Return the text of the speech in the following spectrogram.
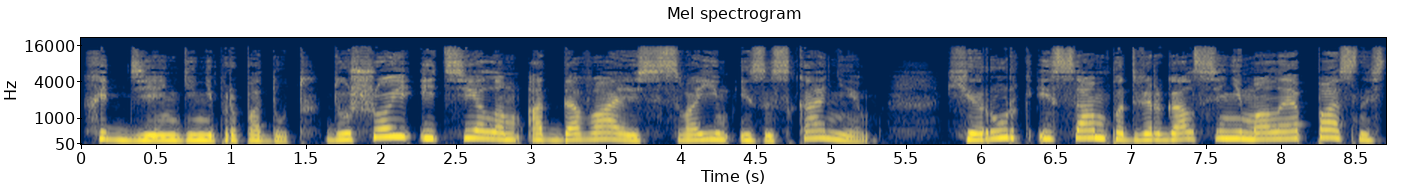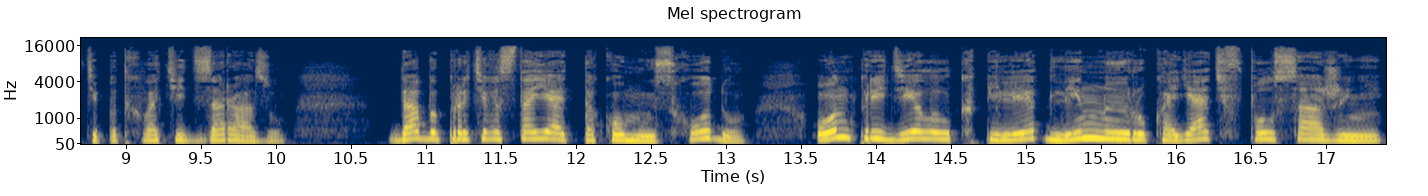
хоть деньги не пропадут. Душой и телом отдаваясь своим изысканиям, хирург и сам подвергался немалой опасности подхватить заразу. Дабы противостоять такому исходу, он приделал к пиле длинную рукоять в полсажени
